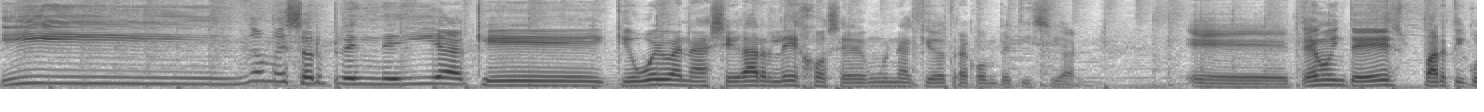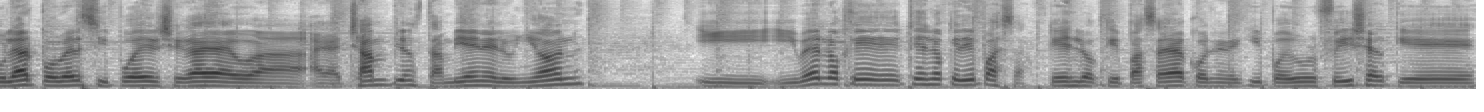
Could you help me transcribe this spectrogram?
Y no me sorprendería que, que vuelvan a llegar lejos en una que otra competición. Eh, tengo interés particular por ver si pueden llegar a, a la Champions también el Unión. Y, ver lo que, qué es lo que le pasa. Qué es lo que pasará con el equipo de Ur Fischer que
